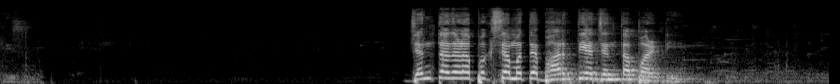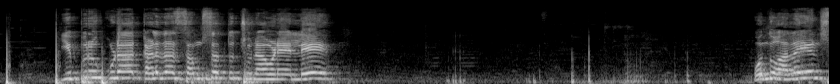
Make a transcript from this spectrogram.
ಪ್ಲೀಸ್ ಜನತಾದಳ ಪಕ್ಷ ಮತ್ತೆ ಭಾರತೀಯ ಜನತಾ ಪಾರ್ಟಿ. ಇಬ್ರು ಕೂಡ ಕಳೆದ ಸಂಸತ್ತು ಚುನಾವಣೆಯಲ್ಲಿ ಒಂದು ಅಲಯನ್ಸ್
